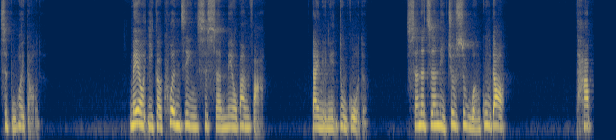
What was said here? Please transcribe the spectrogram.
是不会倒的。没有一个困境是神没有办法带你你度过的。神的真理就是稳固到他，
